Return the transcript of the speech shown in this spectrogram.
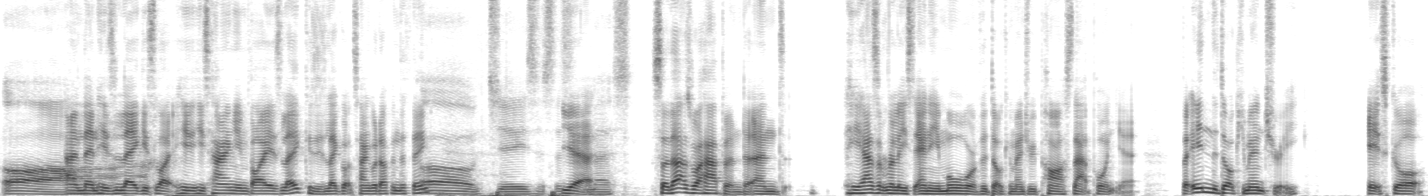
Oh. and then his leg is like he, he's hanging by his leg because his leg got tangled up in the thing. Oh Jesus! This Yeah. is a mess. So that's what happened and he hasn't released any more of the documentary past that point yet. But in the documentary it's got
